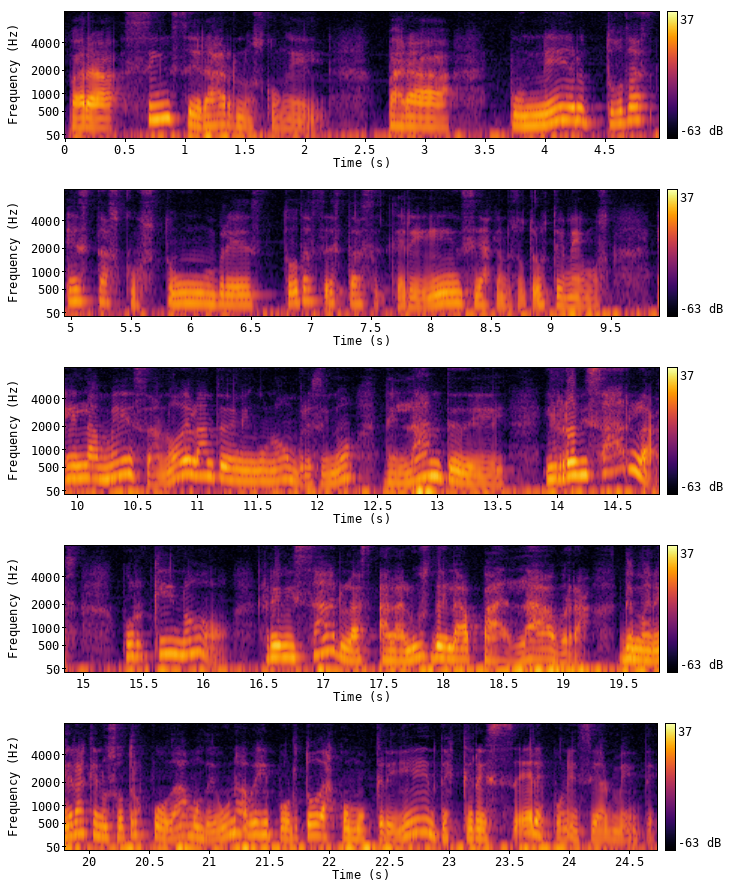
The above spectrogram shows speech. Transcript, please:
para sincerarnos con Él, para poner todas estas costumbres, todas estas creencias que nosotros tenemos en la mesa, no delante de ningún hombre, sino delante de él y revisarlas. ¿Por qué no? Revisarlas a la luz de la palabra, de manera que nosotros podamos de una vez y por todas como creyentes crecer exponencialmente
